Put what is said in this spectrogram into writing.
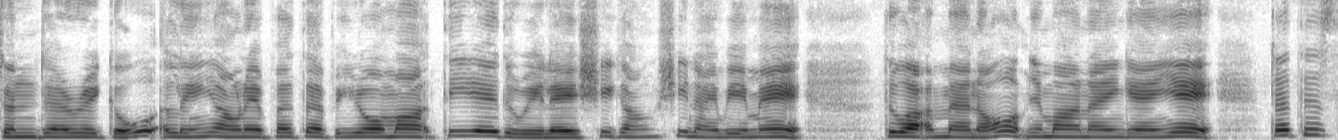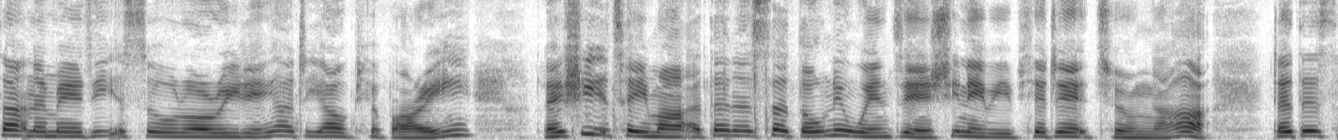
John Derek ကိုအလင်းရောင်နဲ့ပတ်သက်ပြီးတော့မှသိတဲ့သူတွေလည်းရှိကောင်းရှိနိုင်ပေမဲ့သူကအမှန်တော့မြန်မာနိုင်ငံရဲ့တက်သစ္စနာမည်ကြီးအဆိုတော်တွေကတယောက်ဖြစ်ပါတယ်။လက်ရှိအချိန်မှာအသက်23နှစ်ဝန်းကျင်ရှိနေပြီဖြစ်တဲ့ John ကတက်သစ္စ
